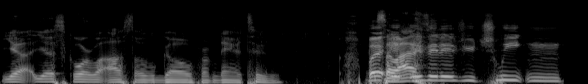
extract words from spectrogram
yeah, your score will also go from there too. But So i- I- is it if you tweeting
